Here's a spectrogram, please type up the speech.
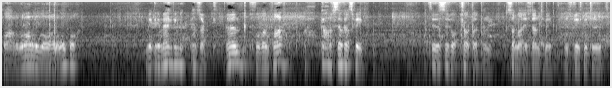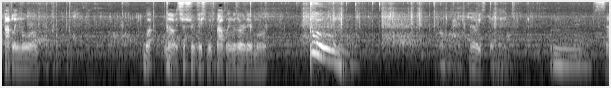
Plot. Miggity maggity mig- Oh, sorry. Um, full on plot. Oh, God, I still can't speak. See, this is what chocolate and sunlight has done to me. It's reduced me to babbling moron. What? No, it's just reduced me to babbling. Was already a moron. Boom! Oh, now he's dead. Mm, sad.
